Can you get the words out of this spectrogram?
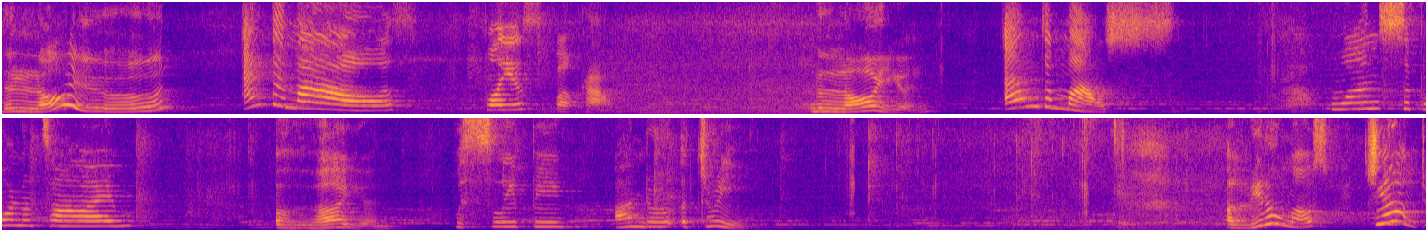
the lion and the mouse. Please welcome. The lion and the mouse. Once upon a time, a lion was sleeping under a tree. A little mouse jumped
